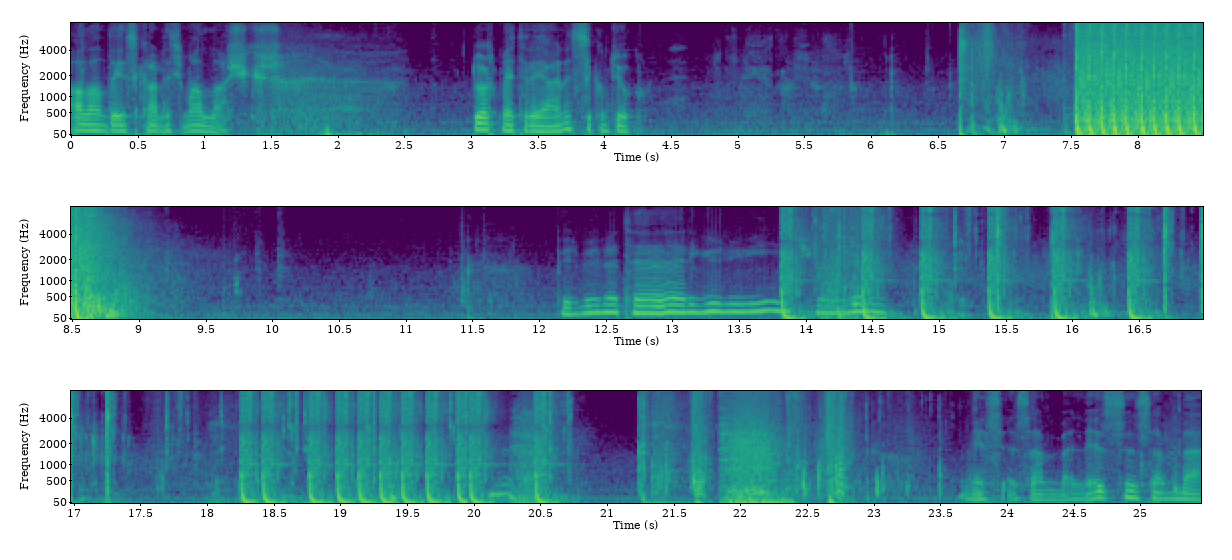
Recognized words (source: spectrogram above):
Alandayız kardeşim Allah'a şükür. 4 metre yani sıkıntı yok. Bülbül öter gül içinde. Nesin sen be, nesin sen be?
